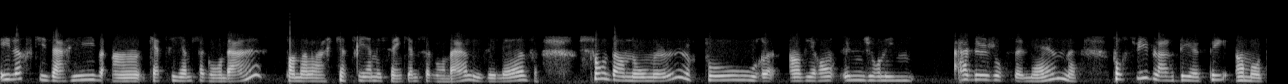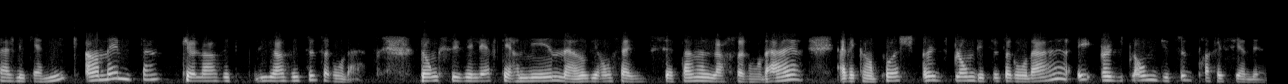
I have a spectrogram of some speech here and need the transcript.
Et lorsqu'ils arrivent en quatrième secondaire, pendant leur quatrième et cinquième secondaire, les élèves sont dans nos murs pour environ une journée à deux jours semaine pour suivre leur DEP en montage mécanique en même temps que leurs, leurs études secondaires. Donc, ces élèves terminent à environ 16-17 ans leur secondaire avec en poche un diplôme d'études secondaires et un diplôme d'études professionnelles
